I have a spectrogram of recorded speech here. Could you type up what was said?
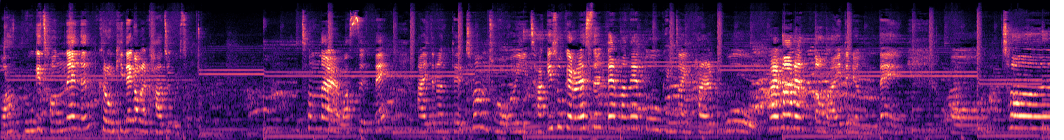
와 오기 전에는 그런 기대감을 가지고 있었죠. 첫날 왔을 때 아이들한테 처음 저희 자기소개를 했을 때만 해도 굉장히 밝고 활발했던 아이들이었는데 어, 때문에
